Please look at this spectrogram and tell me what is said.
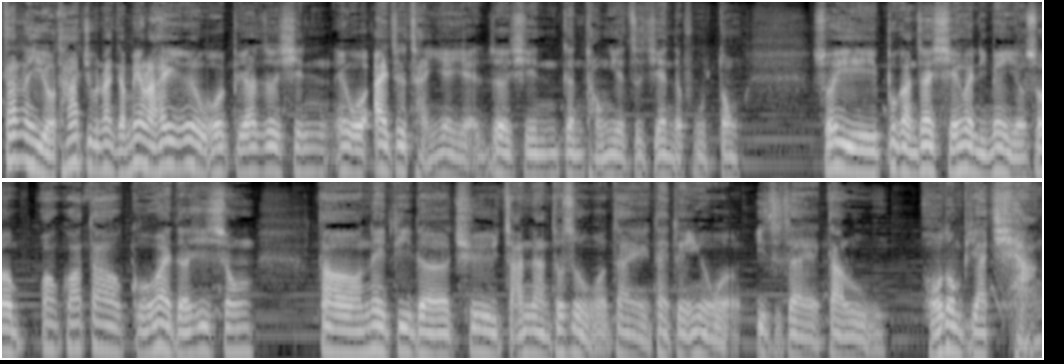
当然有，他就那个没有了。还因为我比较热心，因为我爱这个产业，也热心跟同业之间的互动，所以不管在协会里面，有时候包括到国外的一些，到内地的去展览，都是我在带队，因为我一直在大陆活动比较强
